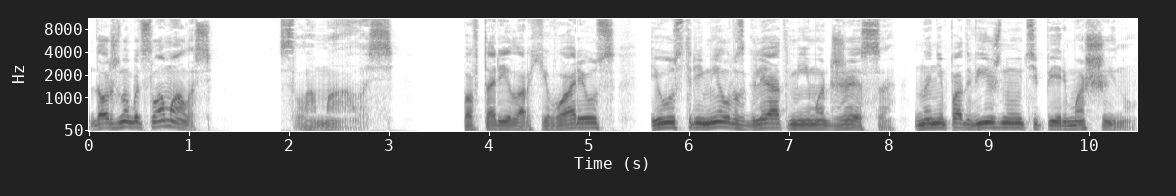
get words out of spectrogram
Должно быть, сломалась. «Сломалась», — повторил архивариус и устремил взгляд мимо Джесса на неподвижную теперь машину.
